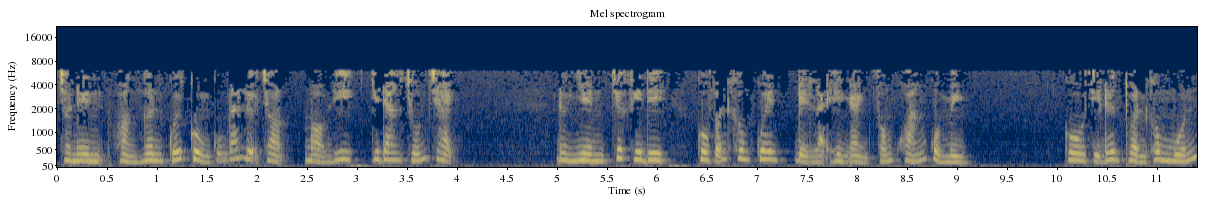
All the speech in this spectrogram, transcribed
Cho nên Hoàng Ngân cuối cùng cũng đã lựa chọn bỏ đi như đang trốn chạy. Đương nhiên trước khi đi, cô vẫn không quên để lại hình ảnh phóng khoáng của mình. Cô chỉ đơn thuần không muốn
